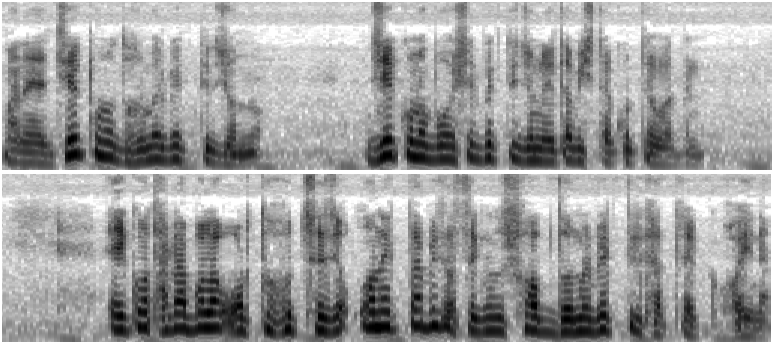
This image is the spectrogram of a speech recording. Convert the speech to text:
মানে যে কোনো ধর্মের ব্যক্তির জন্য। যে কোনো বয়সের ব্যক্তির জন্য এই তাবিজটা করতে পারবেন। এই কথাটা বলা অর্থ হচ্ছে যে অনেক তাবিজ আছে কিন্তু সব ধর্মের ব্যক্তির ক্ষেত্রে হয় না।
